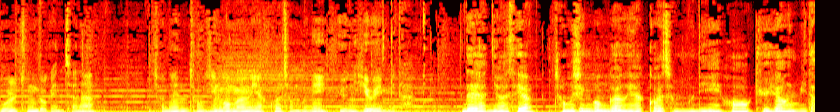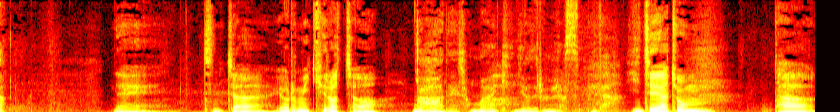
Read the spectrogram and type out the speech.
우울증도 괜찮아. 저는 정신건강의학과 전문의 윤희우입니다. 네, 안녕하세요. 정신건강의학과 전문의 허규형입니다. 네, 진짜 여름이 길었죠. 아, 네, 정말 긴 여름이었습니다. 이제야 좀 다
